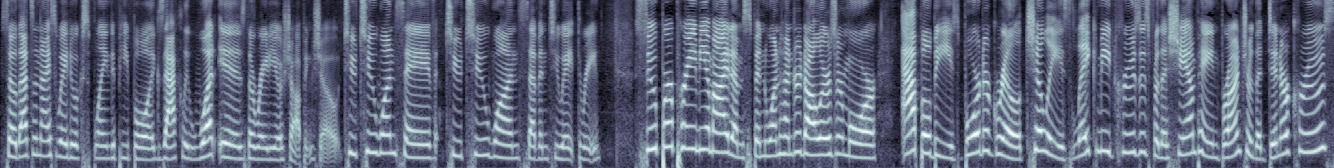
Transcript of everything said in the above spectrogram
So that's a nice way to explain to people exactly what is the radio shopping show. 221 save 221 7283. Super premium items, spend $100 or more. Applebee's, Border Grill, Chili's, Lake Mead Cruises for the champagne brunch or the dinner cruise,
